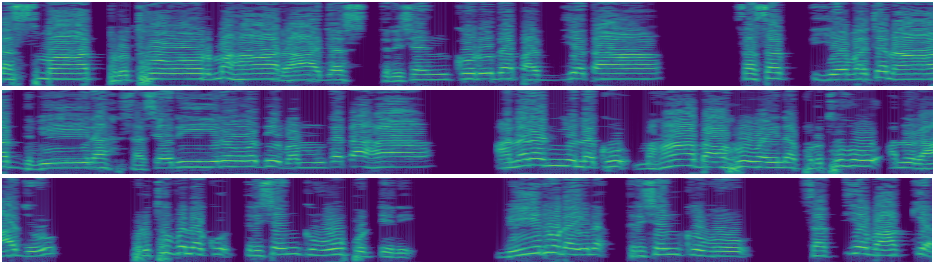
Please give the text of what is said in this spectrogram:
తస్మాత్ పృథోర్మహారాజస్త్రిశంకురుదపద్యత ససత్యవచనాద్వీర సశరీరో దివం గత. అనరణ్యునకు మహాబాహువైన పృథువు అను రాజు పృథువులకు త్రిశంకువు పుట్టిరి. వీరుడైన త్రిశంకువు సత్యవాక్య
